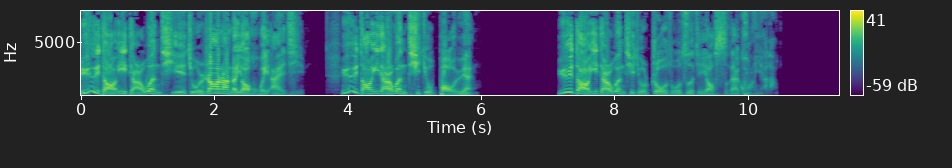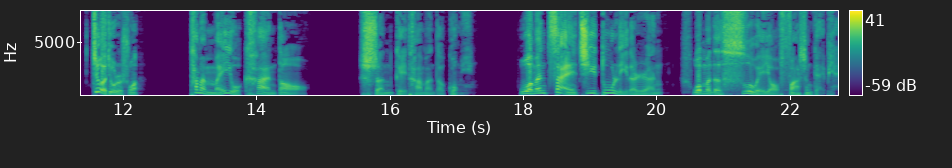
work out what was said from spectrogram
遇到一点问题就嚷嚷着要回埃及，遇到一点问题就抱怨，遇到一点问题就咒诅自己要死在旷野了。这就是说。他们没有看到神给他们的供应。我们在基督里的人，我们的思维要发生改变，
